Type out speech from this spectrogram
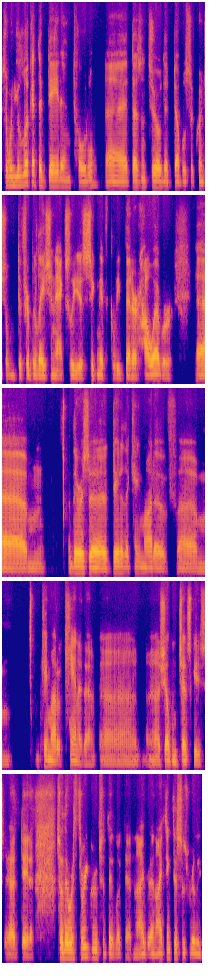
so when you look at the data in total, uh, it doesn't show that double sequential defibrillation actually is significantly better. However, um, there's a data that came out of um, came out of Canada, uh, uh, Sheldon Cheskes' uh, data. So there were three groups that they looked at, and I and I think this is really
